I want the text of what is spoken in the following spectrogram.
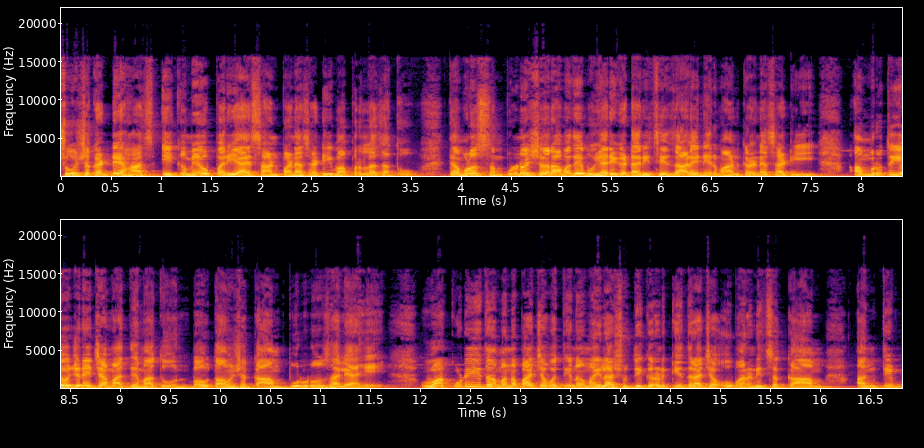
शोषखड्डे हाच एकमेव पर्याय सांडपाण्यासाठी वापरला जातो. त्यामुळं संपूर्ण शहरामध्ये भुयारी गटारीचे जाळे निर्माण करण्यासाठी अमृत योजनेच्या माध्यमातून बहुतांश काम पूर्ण झाले आहे. वाकुडी इथं मनपाच्या वतीनं महिला शुद्धीकरण केंद्राच्या उभारणीचं काम अंतिम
